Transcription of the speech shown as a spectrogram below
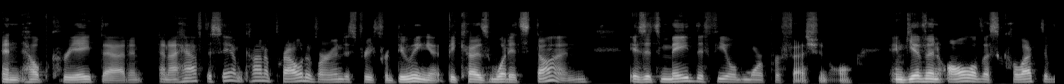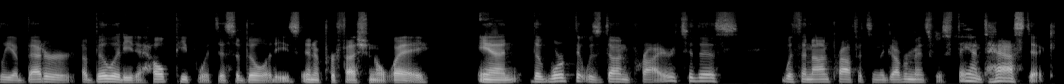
and helped create that. And, and I have to say, I'm kind of proud of our industry for doing it because what it's done is it's made the field more professional and given all of us collectively a better ability to help people with disabilities in a professional way. And the work that was done prior to this with the nonprofits and the governments was fantastic,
